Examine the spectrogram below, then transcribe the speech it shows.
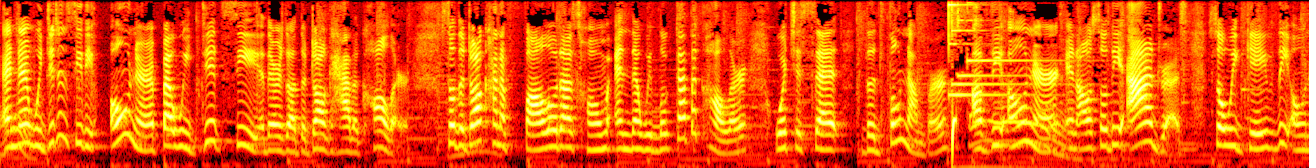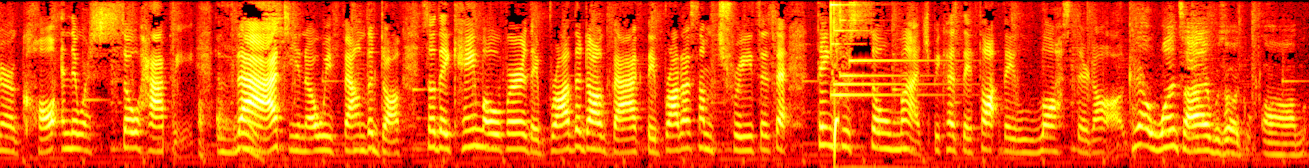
And then we didn't see the owner, but we did see there's a, the dog had a collar. So the dog kind of followed us home, and then we looked at the collar, which is said the phone number of the owner and also the address. So we gave the owner a call, and they were so happy that you know we found the dog. So they came over, they brought the dog back, they brought us some treats, and said thank you so much because they thought they lost their dog. Yeah, once I was uh, um,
